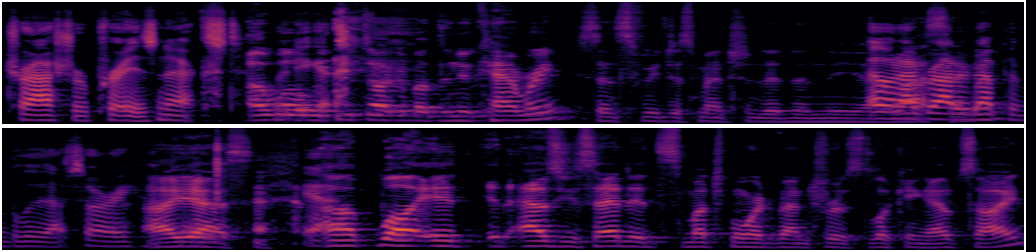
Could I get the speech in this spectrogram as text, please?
Trash or praise next? Oh, well, we could talk about the new Camry, since we just mentioned it in the uh, Oh, and I brought it up and blew that. Sorry. Ah, Okay. yes. Yeah. Uh, well, it, it, as you said, it's much more adventurous looking outside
